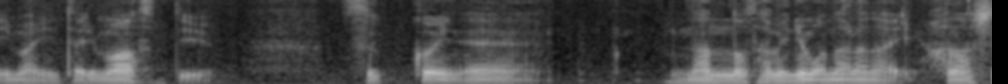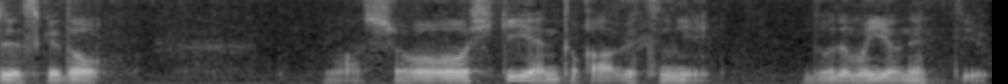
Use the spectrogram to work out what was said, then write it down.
今に至りますっていう、すっごいね、何のためにもならない話ですけど、まあ、消費期限とか別にどうでもいいよねっていう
